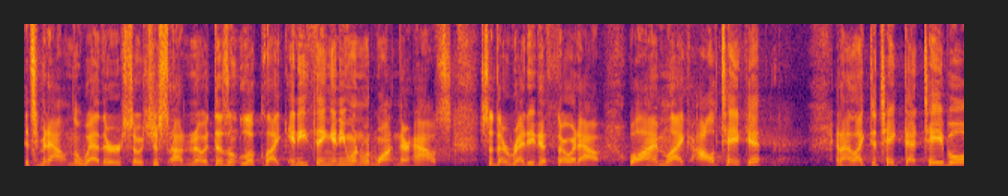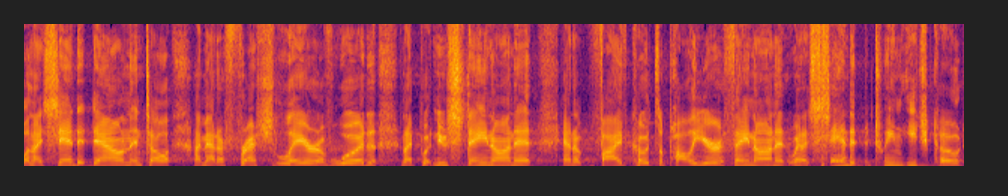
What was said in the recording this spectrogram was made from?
it's been out in the weather, so it's just, I don't know, it doesn't look like anything anyone would want in their house. So they're ready to throw it out. Well, I'm like, I'll take it. And I like to take that table and I sand it down until I'm at a fresh layer of wood and I put new stain on it and five coats of polyurethane on it when I sand it between each coat.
